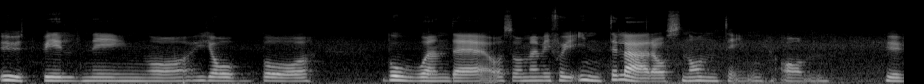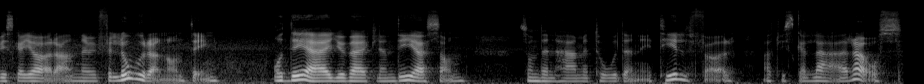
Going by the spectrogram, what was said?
utbildning och jobb och boende och så, men vi får ju inte lära oss någonting om hur vi ska göra när vi förlorar någonting. Och det är ju verkligen det som, som den här metoden är till för. Att vi ska lära oss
